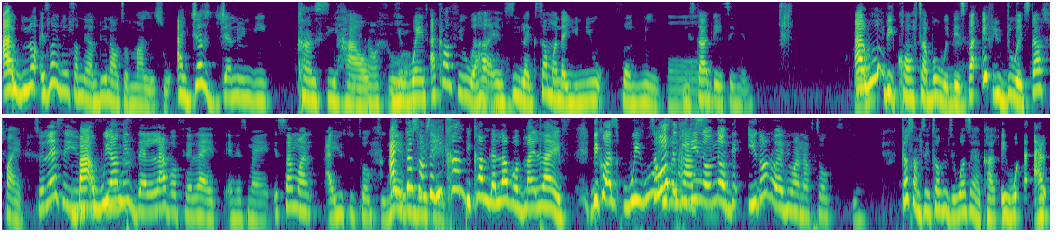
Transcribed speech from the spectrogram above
I'm not. It's not even something I'm doing out of malice. So I just genuinely can't see how can't you well. went. I can't feel with her mm. and see like someone that you knew from me. You mm. start dating him. I mm. won't be comfortable with this, but if you do it, that's fine. So let's say you But we are- meet the love of your life, and it's my it's someone I used to talk to. I, that's what I'm saying. He can't become the love of my life because we So what if you didn't know? No, they, you don't know everyone I've talked to. That's what I'm saying. Talking to wasn't a. It, I,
